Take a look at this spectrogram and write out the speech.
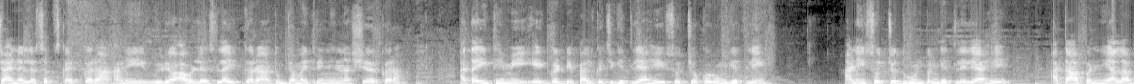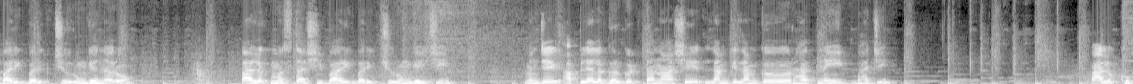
चॅनलला सबस्क्राईब करा आणि व्हिडिओ आवडल्यास लाईक करा. तुमच्या मैत्रिणींना शेअर करा. आता इथे मी एक गड्डी पालकाची घेतली आहे स्वच्छ करून घेतली. आणि स्वच्छ धुवून पण घेतलेली आहे. आता आपण याला बारीक बारीक चिरून घेणार आहोत पालक मस्त अशी बारीक बारीक चिरून घ्यायची. म्हणजे आपल्याला गरगटताना असे लांबके लांबकं राहत नाही भाजी. पालक खूप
